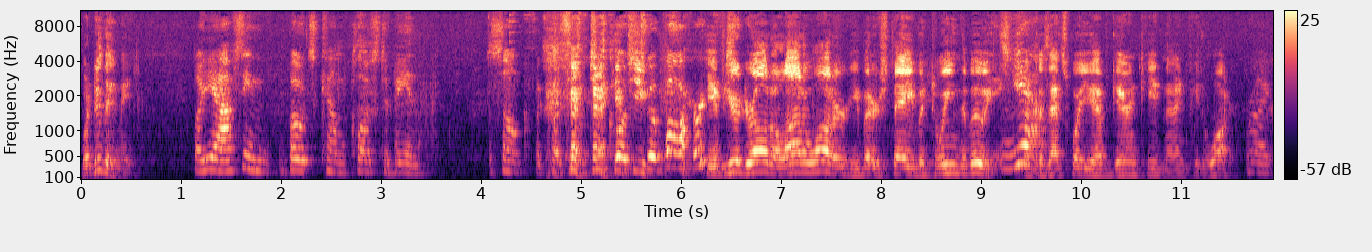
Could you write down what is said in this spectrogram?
what do they mean? Well, yeah, I've seen boats come close to being sunk because they're too close you- to a barge. If you're drawing a lot of water, you better stay between the buoys. Yeah. Because that's where you have guaranteed nine feet of water. Right,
